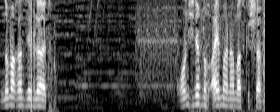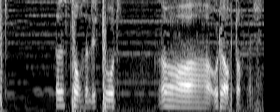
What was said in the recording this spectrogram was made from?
Nochmal Rasierblatt. Und ich noch einmal haben wir es geschafft. Dann ist Tauch endlich tot. Oh, oder auch doch nicht.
